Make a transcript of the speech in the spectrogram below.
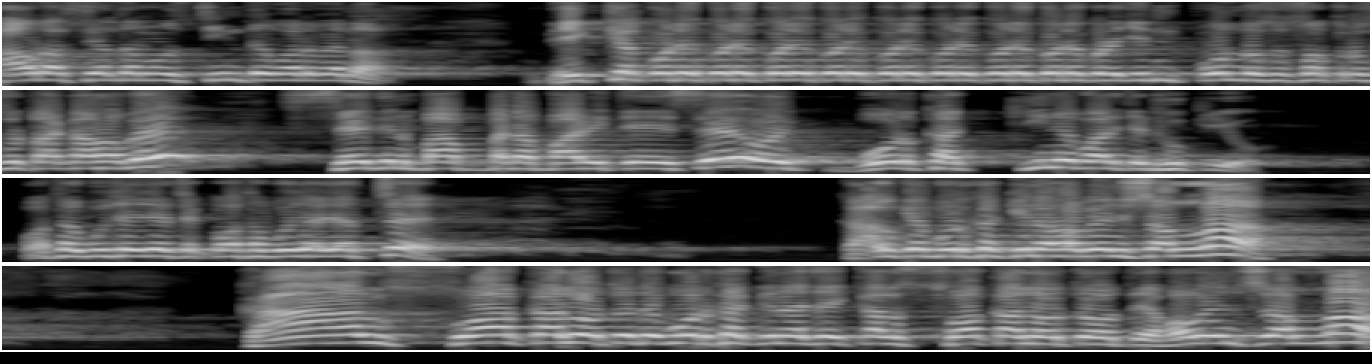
হাওড়া শিয়ালদার মানুষ চিনতে পারবে না। ভিক্ষা করে করে করে করে করে করে করে করে করে যেদিন পনেরোশো, সতেরোশো টাকা হবে সেই দিন বাপ্পাটা বাড়িতে এসে ওই বোরখা কিনে বাড়িতে ঢুকিও। কথা বোঝা যাচ্ছে? কথা বোঝা যাচ্ছে? কালকে বোরখা কিনা হবে ইনশাল্লাহ। কাল সকাল হতে হতে বোরখা কিনা যায়, কাল সকাল হতে হতে হবে ইনশাল্লাহ।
